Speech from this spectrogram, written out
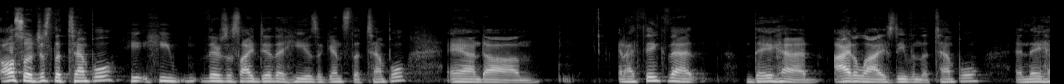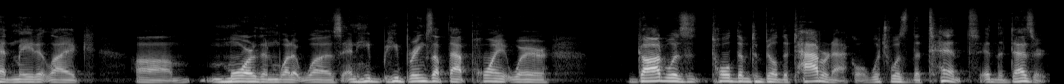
also just the temple he he there's this idea that he is against the temple and um, and I think that they had idolized even the temple and they had made it like um, more than what it was. And he he brings up that point where God was told them to build the tabernacle, which was the tent in the desert.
